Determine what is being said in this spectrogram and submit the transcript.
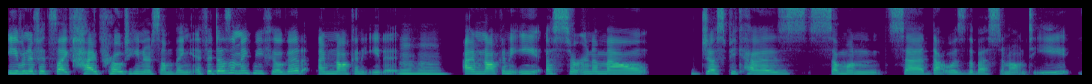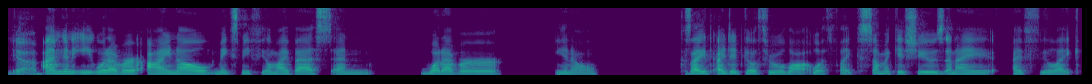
even if it's like high protein or something, if it doesn't make me feel good, I'm not going to eat it. Mm-hmm. I'm not going to eat a certain amount just because someone said that was the best amount to eat. Yeah. I'm going to eat whatever I know makes me feel my best and whatever, you know, cuz I I did go through a lot with like stomach issues and I I feel like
